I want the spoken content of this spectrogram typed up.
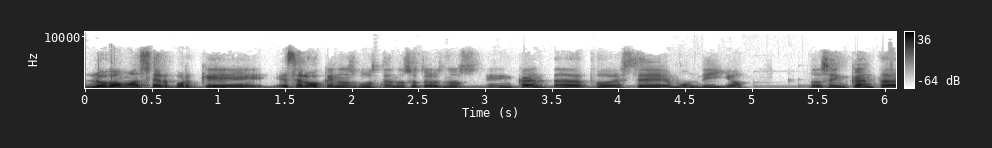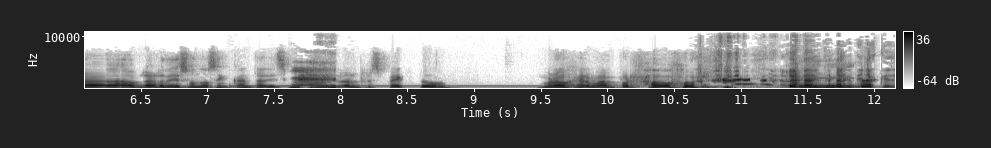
lo vamos a hacer porque es algo que nos gusta. A nosotros nos encanta todo este mundillo. Nos encanta hablar de eso, nos encanta discutir al respecto. Bro, Germán, por favor. A ver, ¿qué Eh?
